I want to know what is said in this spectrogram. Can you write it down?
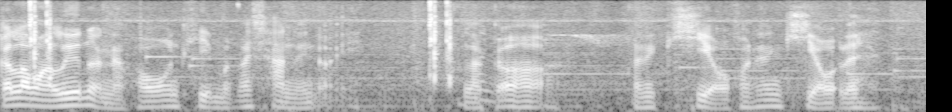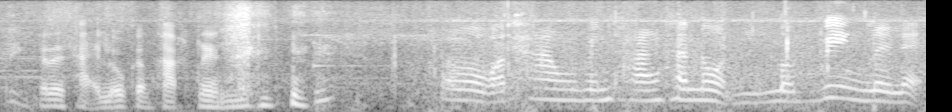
ก็ระวังลื่นหน่อยนะเพราะบางทีมันก็ชันหน่อยๆแล้วก็มันเขียวค่อนข้างเขียวเลย ก็เลยถ่ายรูปกันพักหนึ่ง เขาบอกว่าทางมันเป็นทางถนนรถวิ่งเลยแหละ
